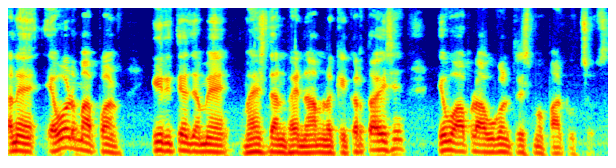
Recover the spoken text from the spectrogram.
અને એવોર્ડમાં પણ એ રીતે જ અમે મહેશદાનભાઈ નામ નક્કી કરતા હોય છે એવો આપણા ઓગણત્રીસમો પાઠ ઉત્સવ છે.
